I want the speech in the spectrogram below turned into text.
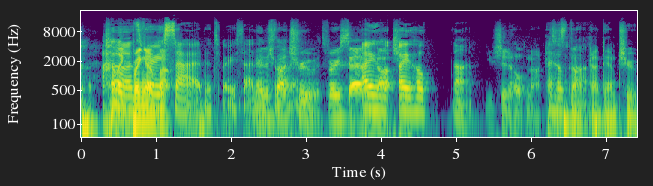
I Oh, like it's bringing very up. sad. It's very sad. And it's not true. It's very sad I, and ho- not true. I hope not. Should hope not, because it's not, not. goddamn true.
